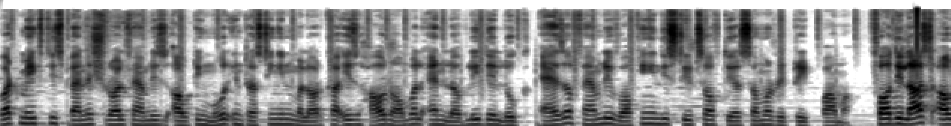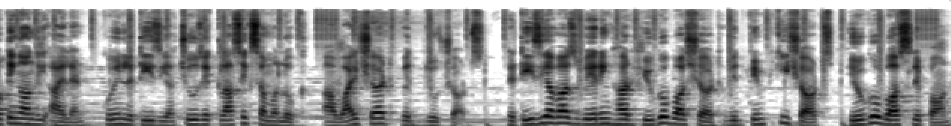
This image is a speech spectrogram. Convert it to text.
What makes the Spanish royal family's outing more interesting in Mallorca is how normal and lovely they look as a family walking in the streets of their summer retreat Palma. For the last outing on the island, Queen Letizia chose a classic summer look, a white shirt with blue shorts. Letizia was wearing her Hugo Boss shirt with pimpy shorts, Hugo Boss slip-on,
